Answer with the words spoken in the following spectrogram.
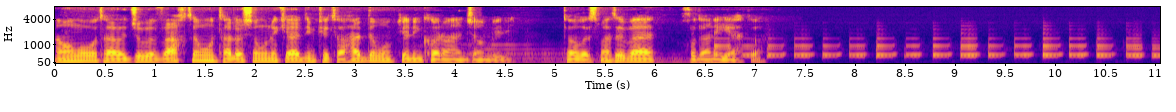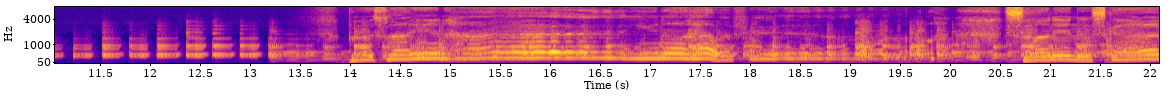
اما ما با توجه به وقتمون تلاشمون کردیم که تا حد ممکن این کار رو انجام بدیم. تا قسمت بعد خدا نگهدار. Sun in the sky.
